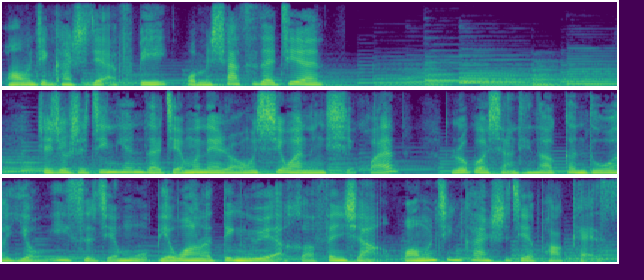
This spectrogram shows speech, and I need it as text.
王文静看世界 FB，我们下次再见。这就是今天的节目内容，希望您喜欢。如果想听到更多有意思的节目，别忘了订阅和分享王文静看世界 Podcast。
